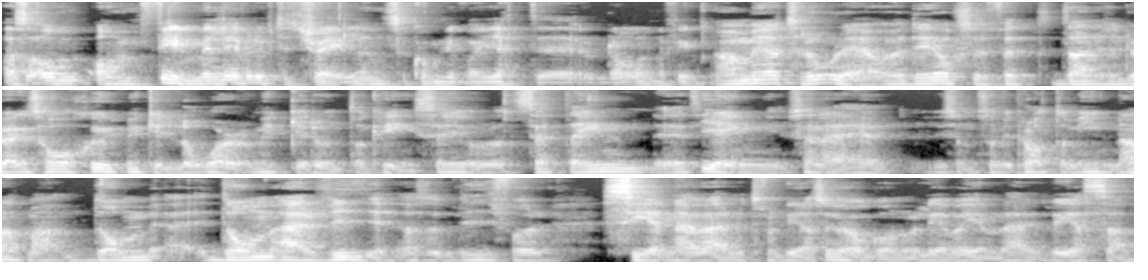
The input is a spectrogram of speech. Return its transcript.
Alltså om, om filmen lever upp till trailern så kommer det vara en jätteunderhållande film. Ja, men jag tror det. Och det är också för att Dungeons and Dragons har sjukt mycket lore och mycket runt omkring sig. Och att sätta in ett gäng här, liksom, som vi pratade om innan, att man, de, de är vi. Alltså vi får se den här världen utifrån deras ögon och leva igenom den här resan.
